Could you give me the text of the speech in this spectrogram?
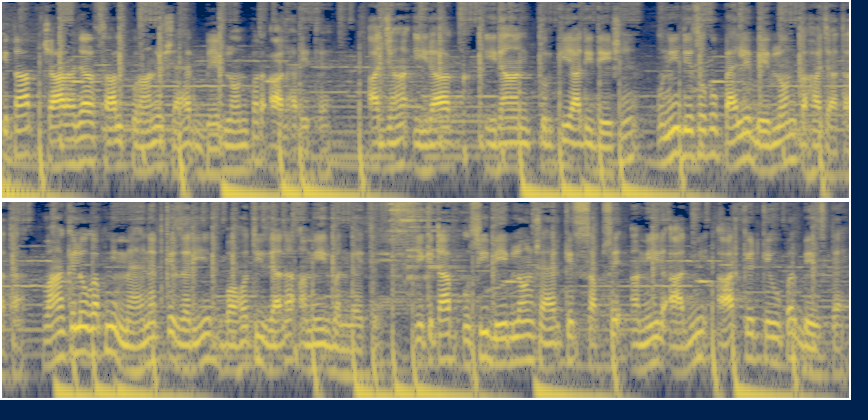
किताब 4000 साल पुराने शहर बेबलोन पर आधारित है। आज जहाँ इराक, ईरान, तुर्की आदि देश हैं, उन्हीं देशों को पहले बेबलोन कहा जाता था। वहाँ के लोग अपनी मेहनत के ज़रिए बहुत ही ज़्यादा अमीर बन गए थे। ये किताब उसी बेबलोन शहर के सबसे अमीर आदमी आर्केड के ऊपर बेस्ड है।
